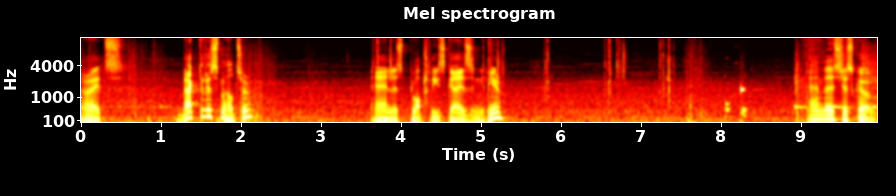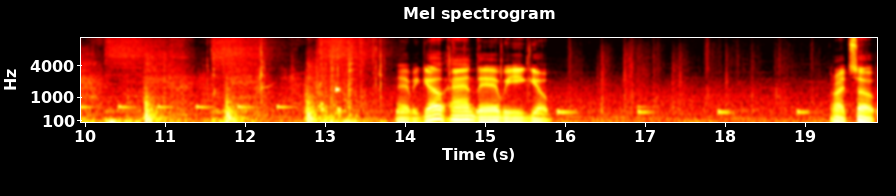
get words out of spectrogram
Alright. Back to the smelter. And let's plop these guys in here. And let's just go. There we go, and there we go. Alright, so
